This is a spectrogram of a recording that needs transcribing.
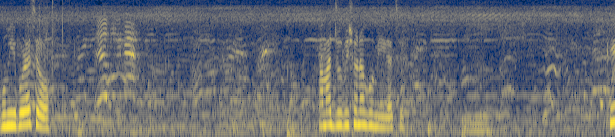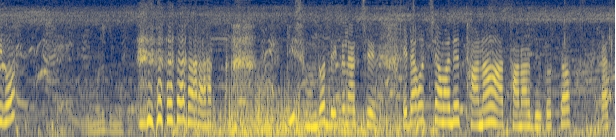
ঘুমিয়ে পড়েছে ও। আমার জুবি সোনা ঘুমিয়ে গেছে। কি গো? কি সুন্দর দেখতে লাগছে। এটা হচ্ছে আমাদের থানা, আর থানার ভেতরটা এত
